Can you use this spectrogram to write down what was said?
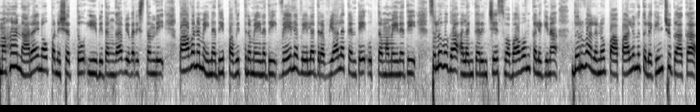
మహానారాయణోపనిషత్తు ఈ విధంగా వివరిస్తుంది. పావనమైనది పవిత్రమైనది వేల వేల ద్రవ్యాల కంటే ఉత్తమమైనది. సులువుగా అలంకరించే స్వభావం కలిగిన దుర్వాలను పాపాలను తొలగించుగాక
